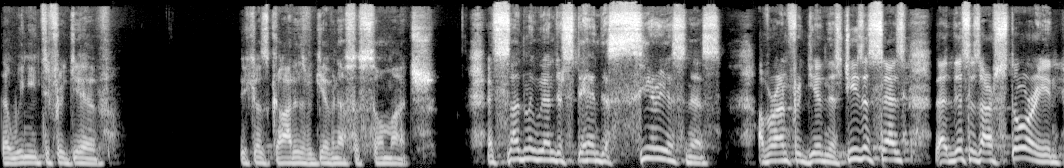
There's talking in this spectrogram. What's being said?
that we need to forgive because God has forgiven us of so much. And suddenly we understand the seriousness of our unforgiveness. Jesus says that this is our story and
